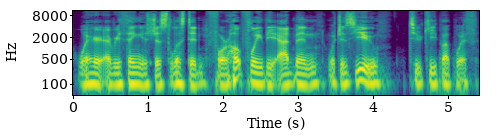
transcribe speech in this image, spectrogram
where everything is just listed for hopefully the admin, which is you, to keep up with.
